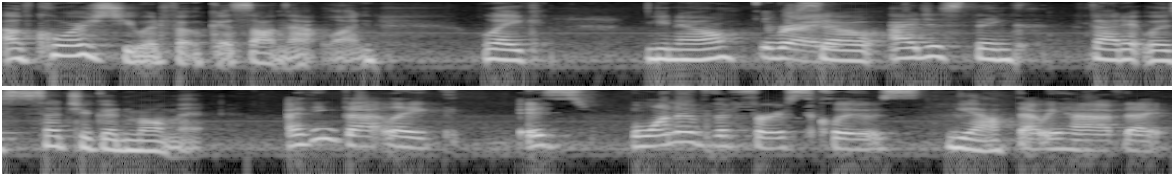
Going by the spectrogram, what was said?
of course you would focus on that one. Like, you know? Right. So I just think that it was such a good moment. I think that like is one of the first clues Yeah. that we have that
